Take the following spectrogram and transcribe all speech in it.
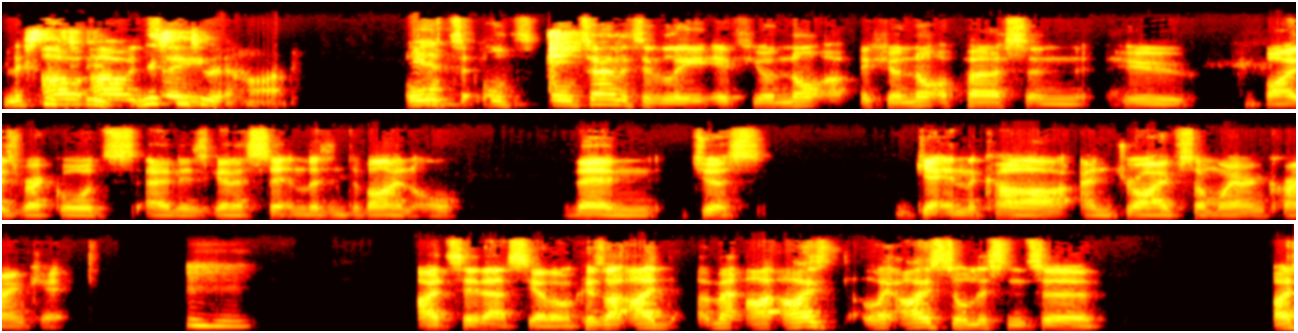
listen I- to I it would listen say- to it hard Yeah. Alter- alternatively, if you're not if you're not a person who buys records and is going to sit and listen to vinyl, then just get in the car and drive somewhere and crank it. Mm-hmm. I'd say that's the other one because I I I, I I like I still listen to I,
